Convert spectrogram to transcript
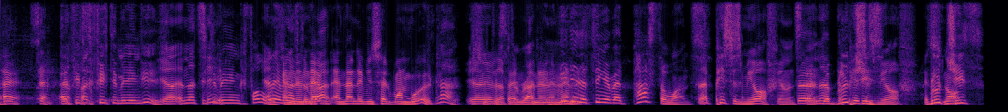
Hey, so, uh, 50, 50 million views. Yeah, and that's 50 it. million You don't followers. even have And, to then rap. that, and that even said one word. No. You don't It's even just have to saying, rap no, no, it. no, He no. did a thing about pasta once. That pisses me off. You The, understand the that? blue It pisses cheese. me off. It's blue not- cheese.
